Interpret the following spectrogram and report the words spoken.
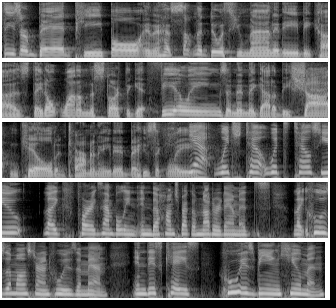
these are bad people, and it has something to do with humanity because they don't want them to start to get feelings, and then they got to be shot and killed and terminated, basically. Yeah, which tell which tells you like for example in, in the Hunchback of Notre Dame it's like who's a monster and who is a man. In this case, who is being human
